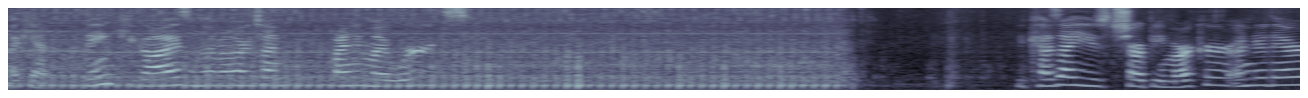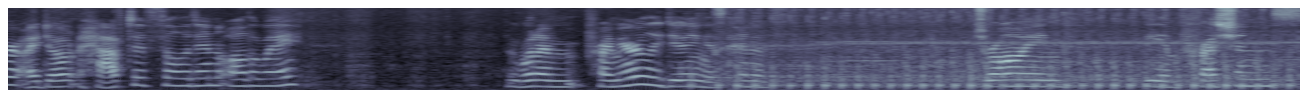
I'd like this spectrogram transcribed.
I can't think you guys. I'm having a hard time finding my words because I used Sharpie marker under there, I don't have to fill it in all the way. But what I'm primarily doing is kind of drawing the impressions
